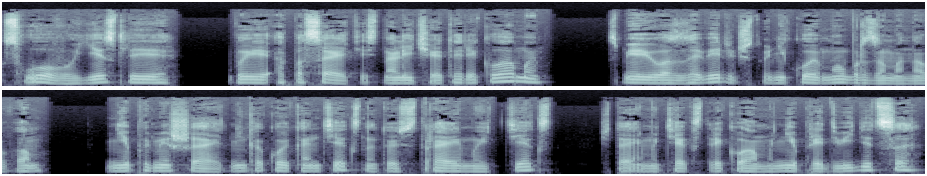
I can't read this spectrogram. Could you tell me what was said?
К слову, если вы опасаетесь наличия этой рекламы, смею вас заверить, что никоим образом она вам не помешает. Никакой контекстный, то есть встраиваемый текст, читаемый текст рекламы не предвидится.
